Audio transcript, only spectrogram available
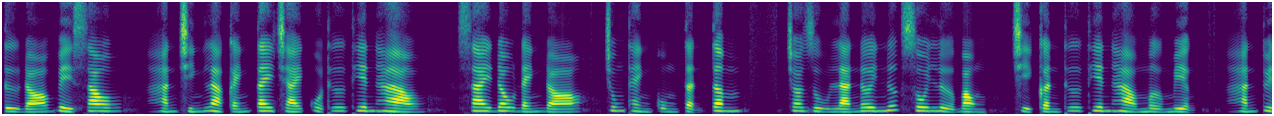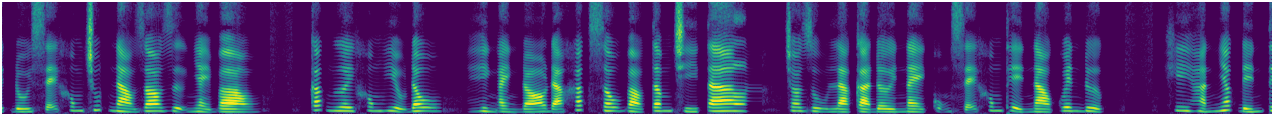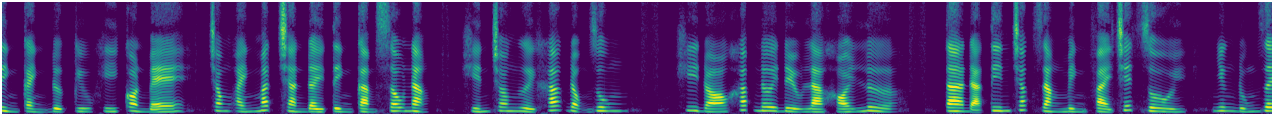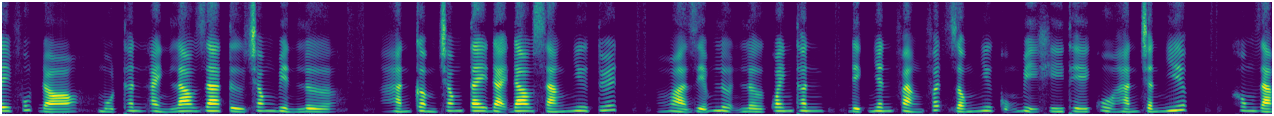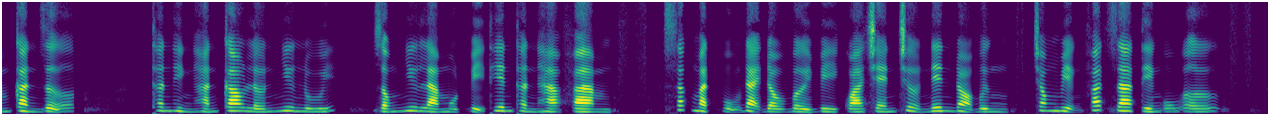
Từ đó về sau, hắn chính là cánh tay trái của Thư Thiên Hào. Sai đâu đánh đó, trung thành cùng tận tâm. Cho dù là nơi nước sôi lửa bỏng, chỉ cần Thư Thiên Hào mở miệng, hắn tuyệt đối sẽ không chút nào do dự nhảy vào. Các ngươi không hiểu đâu, hình ảnh đó đã khắc sâu vào tâm trí ta. Cho dù là cả đời này cũng sẽ không thể nào quên được. Khi hắn nhắc đến tình cảnh được cứu khí còn bé, trong ánh mắt tràn đầy tình cảm sâu nặng, khiến cho người khác động dung. Khi đó khắp nơi đều là khói lửa. Ta đã tin chắc rằng mình phải chết rồi, nhưng đúng giây phút đó, một thân ảnh lao ra từ trong biển lửa. Hắn cầm trong tay đại đao sáng như tuyết, hỏa diễm lượn lờ quanh thân, địch nhân phảng phất giống như cũng bị khí thế của hắn chấn nhiếp, không dám cản rỡ. Thân hình hắn cao lớn như núi, giống như là một vị thiên thần hạ phàm, Sắc mặt vũ đại đầu bởi vì quá chén trở nên đỏ bừng, trong miệng phát ra tiếng ú ớ.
